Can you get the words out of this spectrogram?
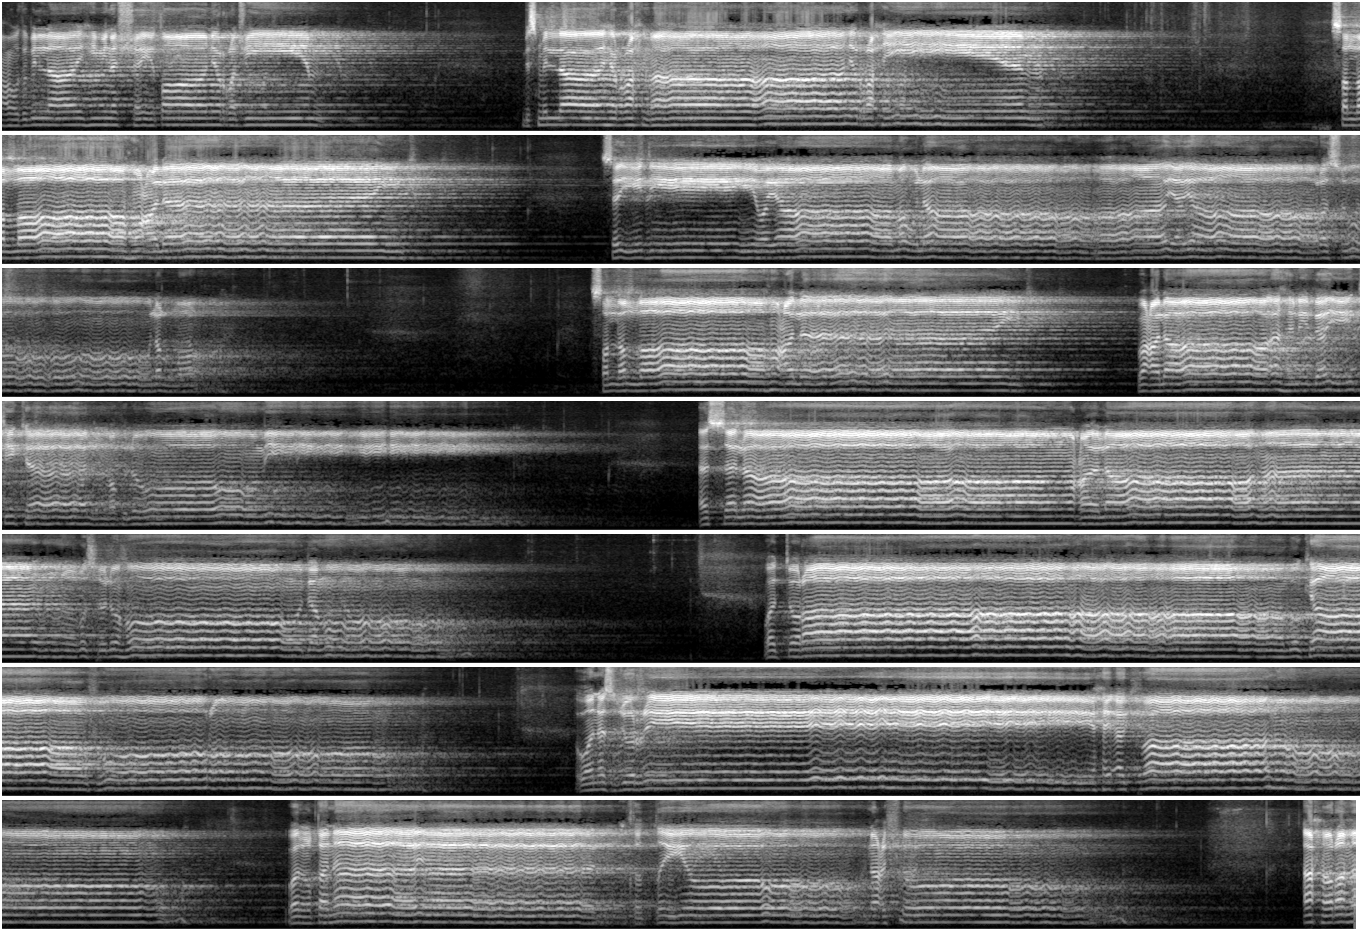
أعوذ بالله من الشيطان الرجيم. بسم الله الرحمن الرحيم. صلى الله رسول الله. صلى الله عليك وعلى أهل بيتك المظلومين. السلام غسله دمه والتراب كافور. ونسج الريح أكفان والقنايا الخطي نعشو أحرم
